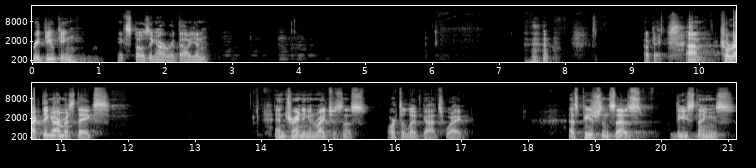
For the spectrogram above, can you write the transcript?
rebuking, exposing our rebellion. okay. Um, correcting our mistakes and training in righteousness or to live God's way. As Peterson says, these things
